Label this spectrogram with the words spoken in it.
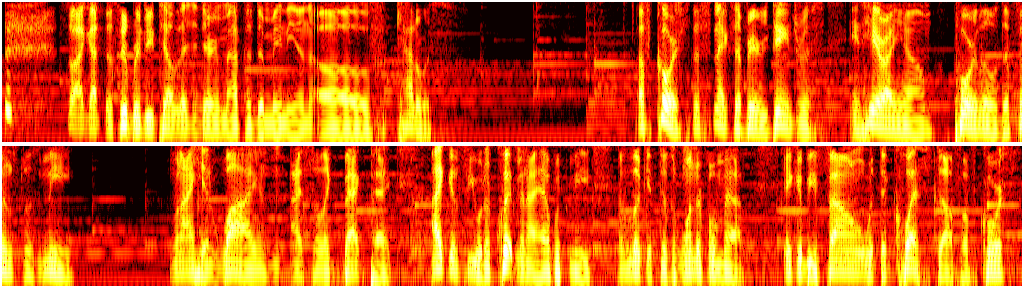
so I got the super detailed legendary map of Dominion of Catawis. Of course, the snakes are very dangerous, and here I am, poor little defenseless me. When I hit Y and I select backpack, I can see what equipment I have with me and look at this wonderful map. It could be found with the quest stuff, of course.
